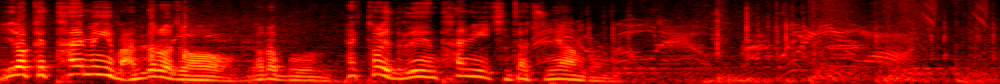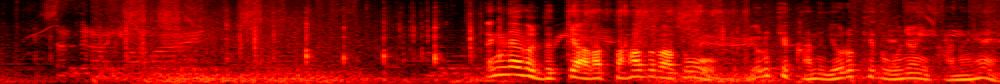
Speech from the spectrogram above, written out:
이렇게 타이밍이 만들어져 여러분. 팩토리 늘리는 타이밍이 진짜 중요한 거예요. 땡렉을 늦게 알았다 하더라도 이렇게 가는 이렇게도 운영이 가능해.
